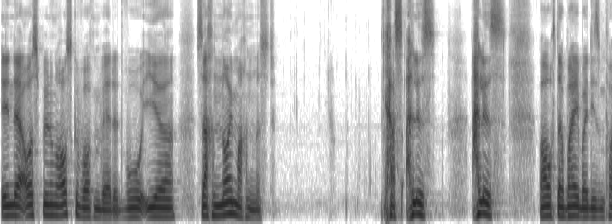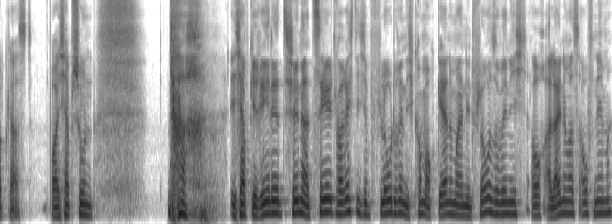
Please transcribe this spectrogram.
in der Ausbildung rausgeworfen werdet, wo ihr Sachen neu machen müsst. Das alles, alles war auch dabei bei diesem Podcast. Boah, ich habe schon nach, ich habe geredet, schön erzählt, war richtig im Flow drin. Ich komme auch gerne mal in den Flow, so wenn ich auch alleine was aufnehme.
